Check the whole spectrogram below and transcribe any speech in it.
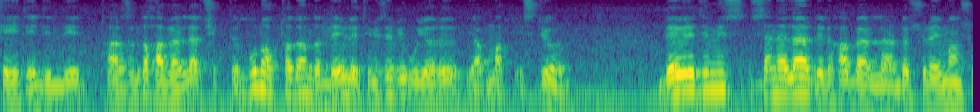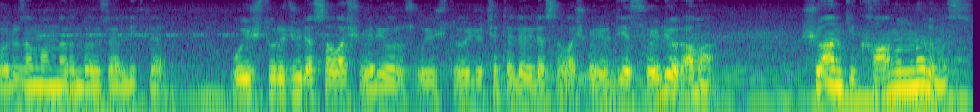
şehit edildiği tarzında haberler çıktı. Bu noktadan da devletimize bir uyarı yapmak istiyorum. Devletimiz senelerdir haberlerde Süleyman Soylu zamanlarında özellikle uyuşturucuyla savaş veriyoruz, uyuşturucu çeteleriyle savaş veriyoruz diye söylüyor ama şu anki kanunlarımız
